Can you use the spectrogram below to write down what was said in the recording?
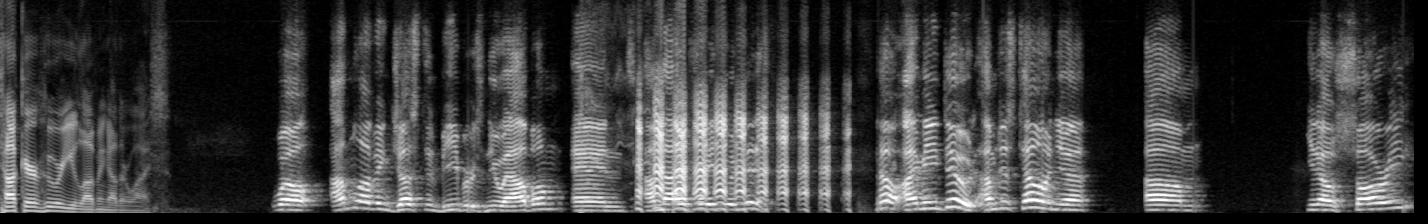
Tucker, who are you loving otherwise? Well, I'm loving Justin Bieber's new album, and I'm not afraid to admit it. No, I mean, dude, I'm just telling you. Um, you know, "Sorry"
